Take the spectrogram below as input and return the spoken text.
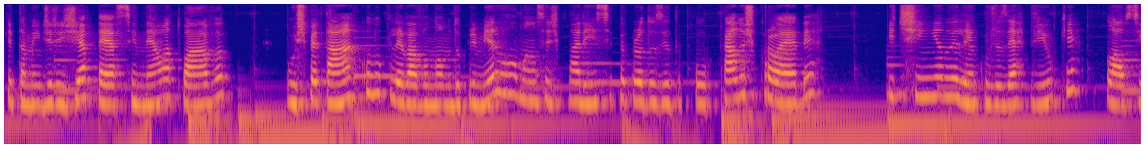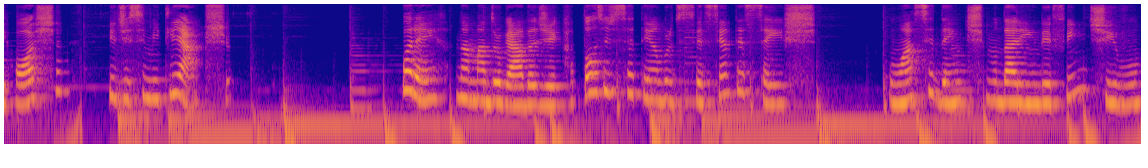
que também dirigia a peça e nela atuava. O espetáculo, que levava o nome do primeiro romance de Clarice, foi produzido por Carlos Kroeber e tinha no elenco José Wilker, Glauci Rocha e Disse Migliaccio. Porém, na madrugada de 14 de setembro de 66, um acidente mudaria em definitivo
